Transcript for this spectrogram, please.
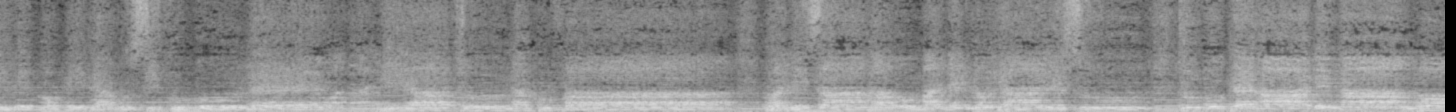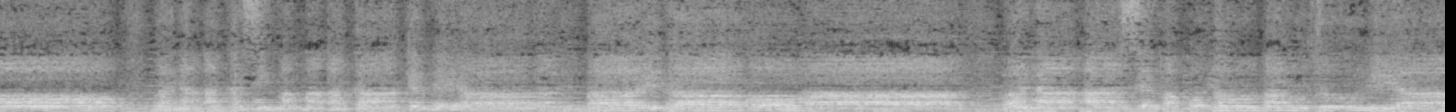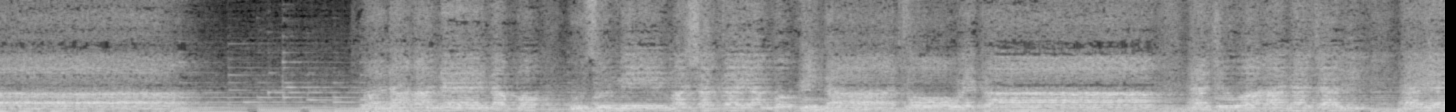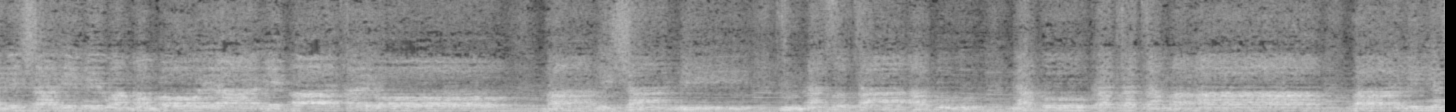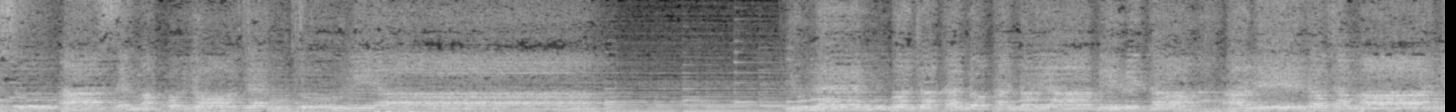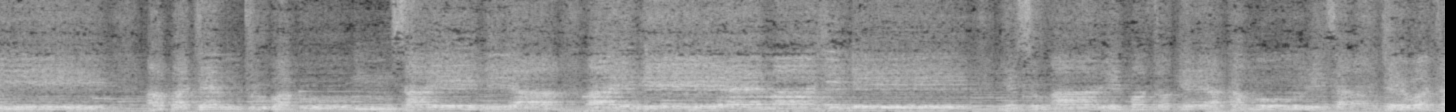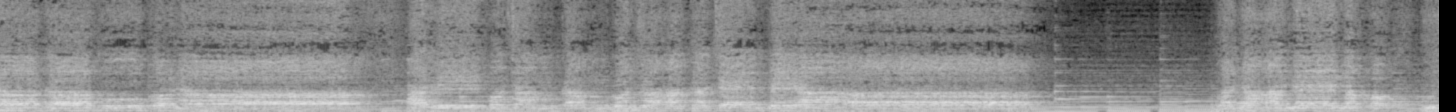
ilipopiga usiku ule wakalia tunakufa. Walisahau maneno ya yesu tuvuke hadi ng'ambo. Bwana akasimama akakemea aikakoma bwana asema podoma utulia huzuni mashaka yangu vingatoweka. Najua anajali naye ni shahidi wa mambo yanipatayo maishani. Tunazo taabu na kukata tamaa, bali Yesu asemapo yote mgonjwa kando kando ya birika alivyotamani apate mtu wa kumsaidia aingie majini. Yesu alipotokea kamuuliza je wataka kupona? Alipotamka mgonjwa akatembea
